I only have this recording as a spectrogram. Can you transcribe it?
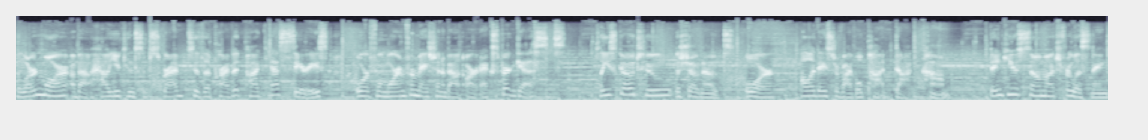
To learn more about how you can subscribe to the private podcast series or for more information about our expert guests, please go to the show notes or holidaysurvivalpod.com. Thank you so much for listening,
